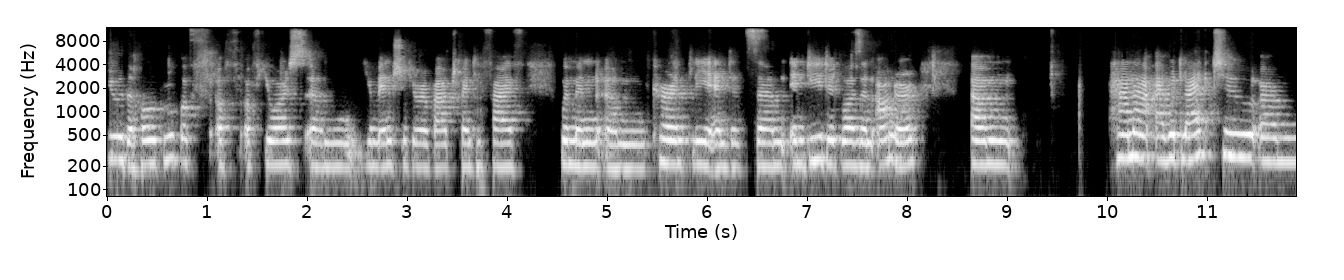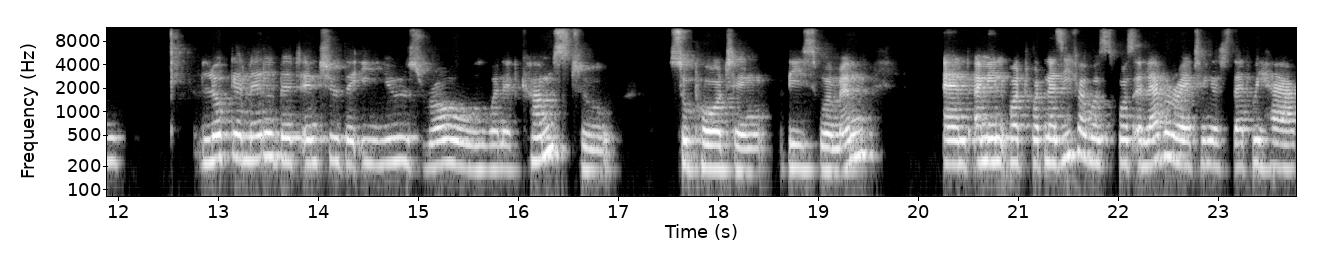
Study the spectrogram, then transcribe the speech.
you, the whole group of, of, of yours. Um, you mentioned you're about 25 women um, currently, and it's um, indeed, it was an honor. Um, Hannah, I would like to um, look a little bit into the EU's role when it comes to supporting these women. And I mean, what, what Nazifa was, was elaborating is that we have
